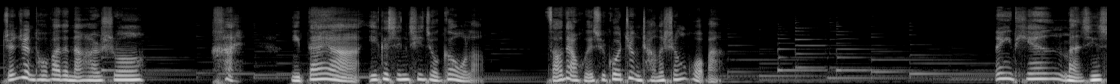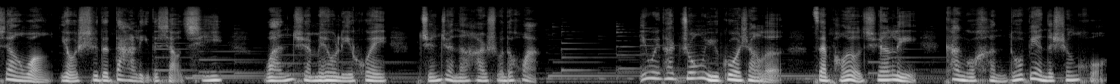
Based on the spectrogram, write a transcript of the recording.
卷卷头发的男孩说：“嗨，你待啊一个星期就够了，早点回去过正常的生活吧。”那一天，满心向往有诗的大理的小七，完全没有理会卷卷男孩说的话。因为他终于过上了在朋友圈里看过很多遍的生活。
